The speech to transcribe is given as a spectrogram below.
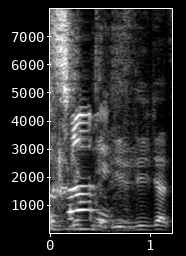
abi. İzleyeceğiz.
